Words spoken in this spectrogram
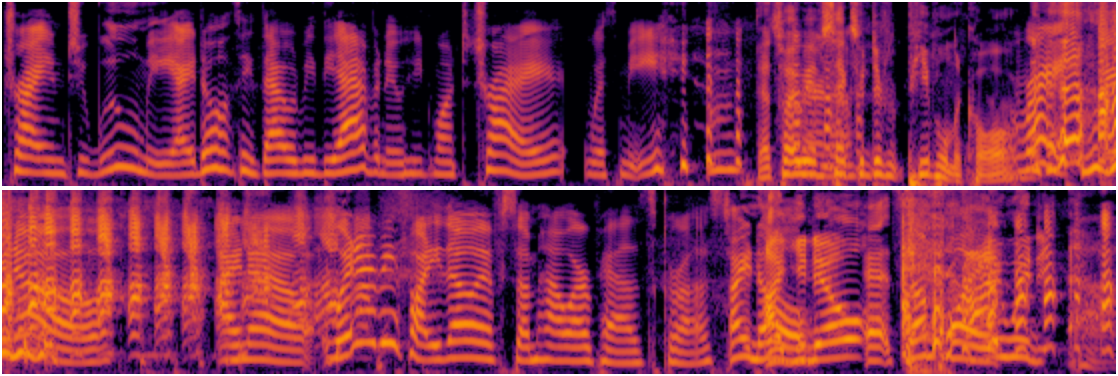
trying to woo me, I don't think that would be the avenue he'd want to try with me. That's why we have sex with different people, Nicole. right? I know. I know. Wouldn't it be funny though if somehow our paths crossed? I know. Uh, you know, at some point, I would.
